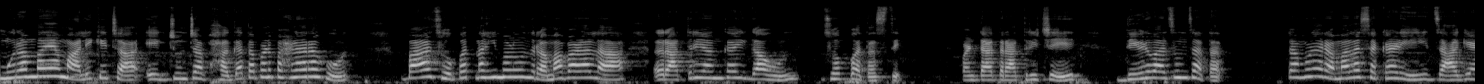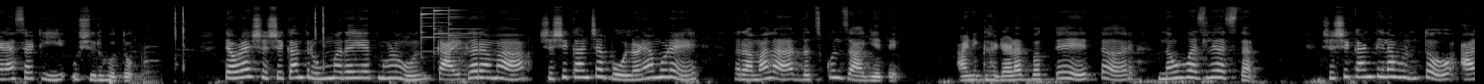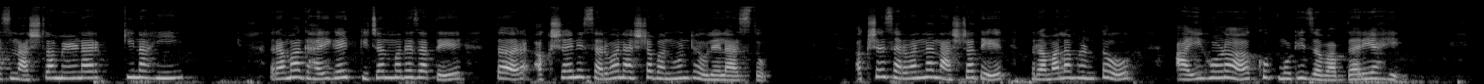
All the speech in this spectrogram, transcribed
मुरंबा या मालिकेच्या एक जूनच्या भागात आपण पाहणार आहोत. बाळ झोपत नाही म्हणून रमा बाळाला रात्री अंकाई गाऊन झोपवत असते. पण त्यात रात्रीचे दीड वाजून जातात. त्यामुळे रमाला सकाळी जाग येण्यासाठी उशीर होतो. तेवढ्या शशिकांत रूममध्ये येत म्हणून काय ग रमा? शशिकांतच्या बोलण्यामुळे रमाला दचकून जाग येते. आणि घड्याळात बघते तर नऊ वाजले असतात. शशिकांत तिला म्हणतो आज नाश्ता मिळणार की नाही? रमा घाईघाईत किचनमध्ये जाते तर अक्षयने सर्व नाश्ता बनवून ठेवलेला असतो. अक्षय सर्वांना नाश्ता देत रमाला म्हणतो आई होणं खूप मोठी जबाबदारी आहे.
